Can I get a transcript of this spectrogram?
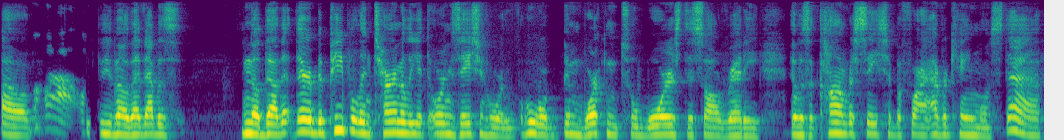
Um, wow. you know that that was you know that there have been people internally at the organization who are who have been working towards this already. It was a conversation before I ever came on staff.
